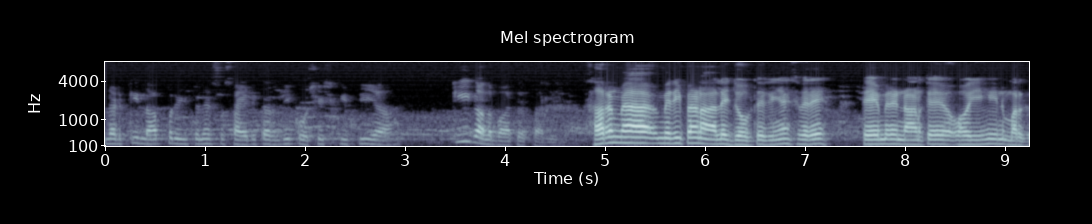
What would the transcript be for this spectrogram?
ਲੜਕੀ ਲਵਪ੍ਰੀਤ ਨੇ ਸੁਸਾਈਡ ਕਰਨ ਦੀ ਕੋਸ਼ਿਸ਼ ਕੀਤੀ ਆ ਕੀ ਗੱਲਬਾਤ ਹੈ ਸਾਰੀ? ਸਰ ਮੈਂ ਮੇਰੀ ਭੈਣਾਂ ਵਾਲੇ ਜੋਬ ਤੇ ਗਈਆਂ ਸਵੇਰੇ ਤੇ ਮੇਰੇ ਨਾਨਕੇ ਹੋਈ ਸੀ ਮਰਗ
